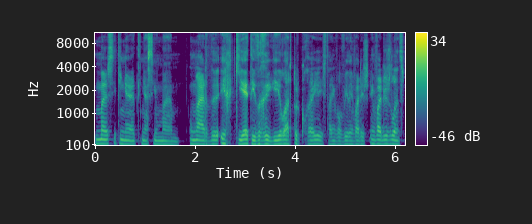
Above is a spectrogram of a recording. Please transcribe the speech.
mas e tinha, tinha assim uma, um ar de irrequieto e de reguila, Arthur Correia, e está envolvido em vários, em vários lances,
